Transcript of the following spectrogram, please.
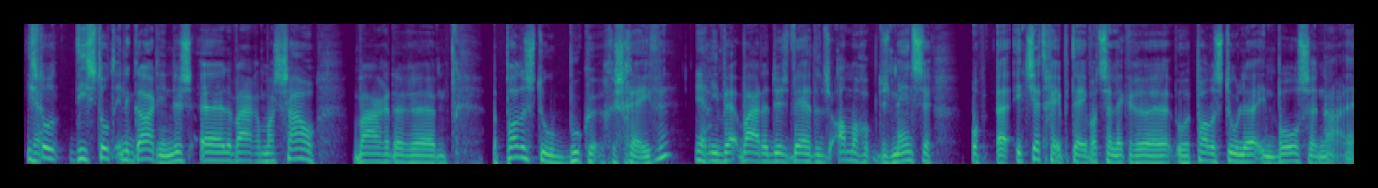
Ja. stond, die stond in The Guardian. Dus er waren massaal waren er eh, paddenstoelboeken geschreven. Ja. En die waren dus, werden dus allemaal... op- Dus mensen op, eh, in ChatGPT, wat zijn lekkere eh, paddenstoelen in bossen. Nou, eh,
